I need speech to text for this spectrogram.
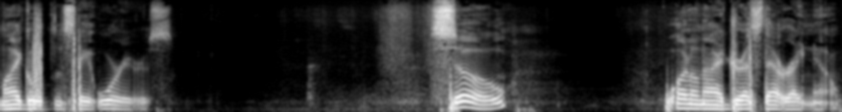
my Golden State Warriors. So, why don't I address that right now?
